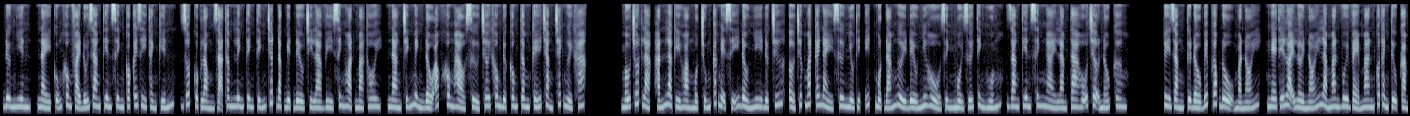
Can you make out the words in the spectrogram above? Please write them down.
Đương nhiên, này cũng không phải đối Giang Tiên Sinh có cái gì thành kiến, rốt cuộc lòng dạ thâm linh tinh tính chất đặc biệt đều chỉ là vì sinh hoạt mà thôi, nàng chính mình đầu óc không hảo xử chơi không được công tâm kế chẳng trách người khác. Mấu chốt là, hắn là kỳ hoàng một chúng các nghệ sĩ đầu nhi được chứ, ở trước mắt cái này sư nhiều thịt ít một đám người đều như hổ rình mồi dưới tình huống, Giang Tiên Sinh ngài làm ta hỗ trợ nấu cơm. Tuy rằng từ đầu bếp góc độ mà nói, nghe thế loại lời nói là man vui vẻ man có thành tựu cảm,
